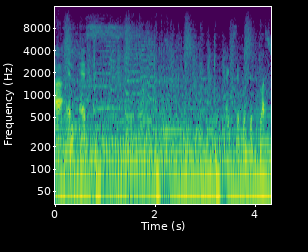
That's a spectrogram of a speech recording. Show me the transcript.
ANS eksekutif kelas.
